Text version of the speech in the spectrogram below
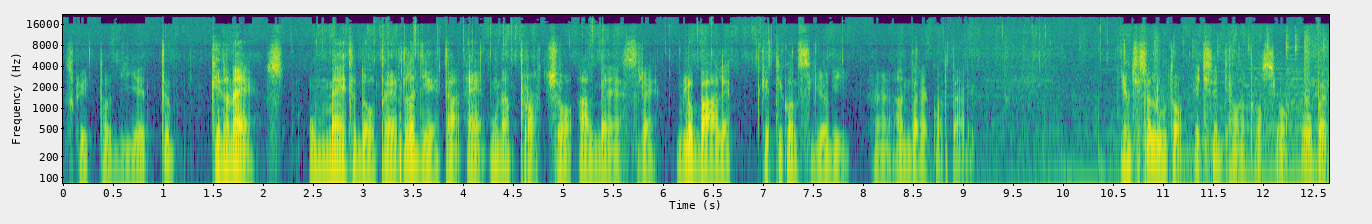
scritto diet, che non è un metodo per la dieta, è un approccio al benessere globale che ti consiglio di uh, andare a guardare. Io ti saluto e ci sentiamo al prossimo Uber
